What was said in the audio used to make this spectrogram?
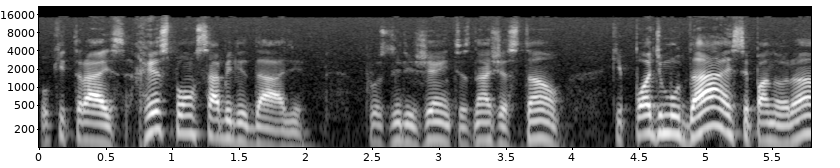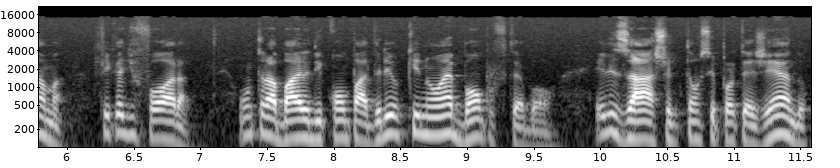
o que traz responsabilidade para os dirigentes na gestão, que pode mudar esse panorama, fica de fora. Um trabalho de compadrio que não é bom para o futebol. Eles acham que estão se protegendo,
